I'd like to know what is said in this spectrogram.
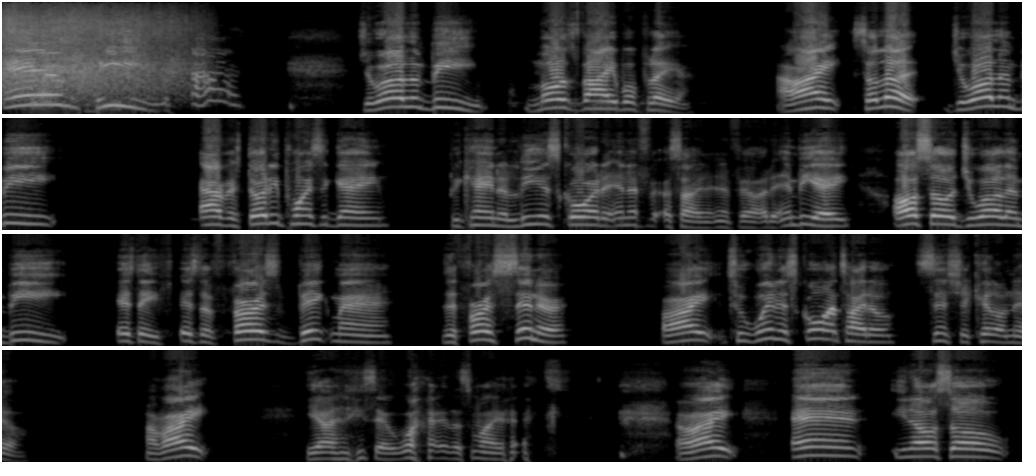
Embiid. Joel Embiid, most valuable player. All right. So look, Joel Embiid averaged 30 points a game, became the leading scorer of the NFL, uh, sorry, the NFL, the NBA. Also, Joel Embiid is the is the first big man, the first center, all right, to win the scoring title since Shaquille O'Neal. All right. Yeah, he said, what? That's my all right. And you know, so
